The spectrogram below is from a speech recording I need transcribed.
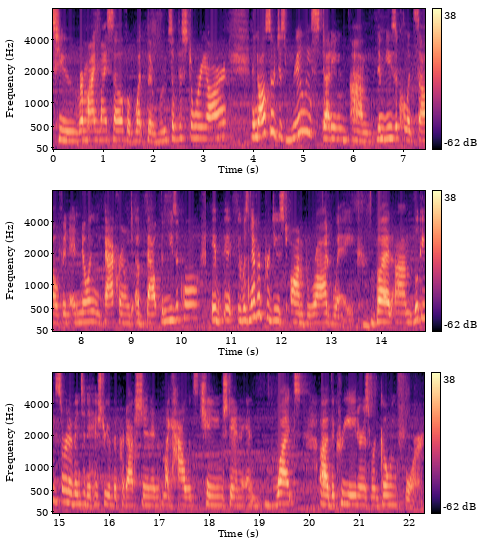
to remind myself of what the roots of the story are. And also just really studying um, the musical itself and, and knowing background about the musical. It, it, it was never produced on Broadway, but um, looking sort of into the history of the production and like how it's changed and, and what uh, the creators were going for,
